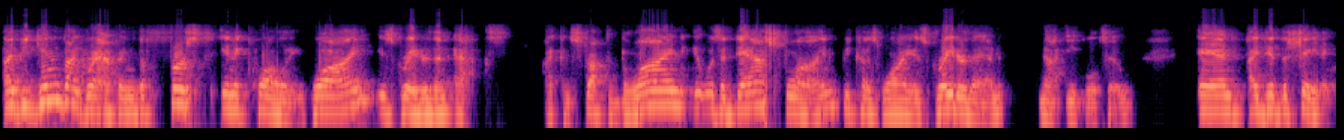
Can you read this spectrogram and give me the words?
I begin by graphing the first inequality. y is greater than x. I constructed the line. It was a dashed line because y is greater than, not equal to. And I did the shading.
